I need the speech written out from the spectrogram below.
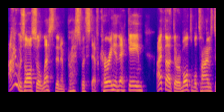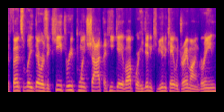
I was also less than impressed with Steph Curry in that game. I thought there were multiple times defensively. There was a key three point shot that he gave up where he didn't communicate with Draymond Green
